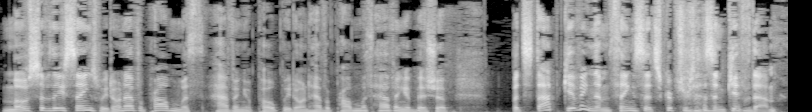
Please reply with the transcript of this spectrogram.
Most of these things, we don't have a problem with having a pope. We don't have a problem with having a bishop. But stop giving them things that Scripture doesn't give them.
